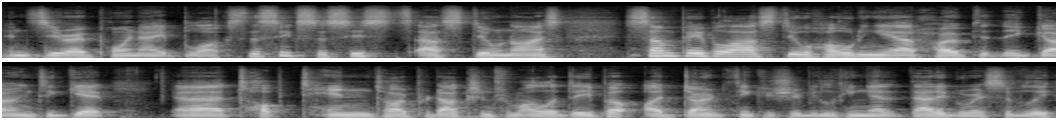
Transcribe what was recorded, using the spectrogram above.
and 0.8 blocks. The six assists are still nice. Some people are still holding out hope that they're going to get uh, top 10 type production from Oladipo. I don't think you should be looking at it that aggressively,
